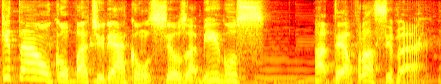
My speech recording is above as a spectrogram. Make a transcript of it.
Que tal compartilhar com os seus amigos? Até a próxima!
